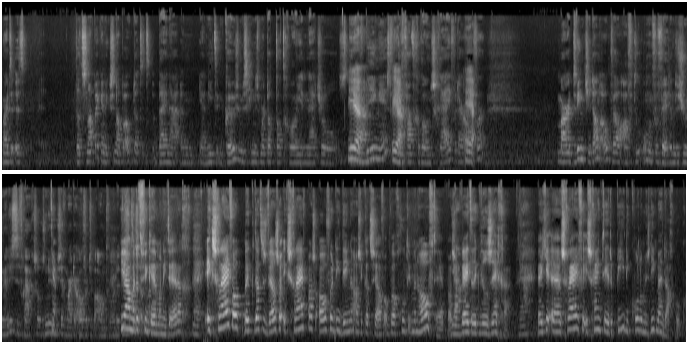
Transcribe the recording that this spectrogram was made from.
Maar het, het, dat snap ik. En ik snap ook dat het bijna een, ja, niet een keuze misschien is, maar dat dat gewoon je natural state ja. of being is. Ja. Je gaat gewoon schrijven daarover. Ja. Maar het dwingt je dan ook wel af en toe om een vervelende journalistenvraag zoals nu, zeg maar, daarover te beantwoorden. Dus ja, maar dat vind ik helemaal niet erg. Ik schrijf ook, dat is wel zo, ik schrijf pas over die dingen als ik dat zelf ook wel goed in mijn hoofd heb. Als ik weet dat ik wil zeggen. Ja. Weet je, uh, schrijven is geen therapie, die column is niet mijn dagboek.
